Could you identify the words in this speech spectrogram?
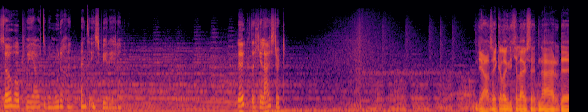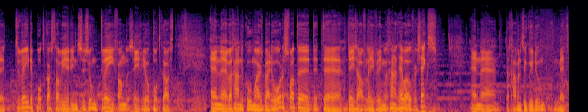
Zo hopen we jou te bemoedigen en te inspireren. Leuk dat je luistert. Ja, zeker leuk dat je luistert naar de tweede podcast alweer in seizoen 2 van de CGO-podcast. En uh, we gaan de koe maar eens bij de horens vatten, dit, uh, deze aflevering. We gaan het hebben over seks. En uh, dat gaan we natuurlijk weer doen met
